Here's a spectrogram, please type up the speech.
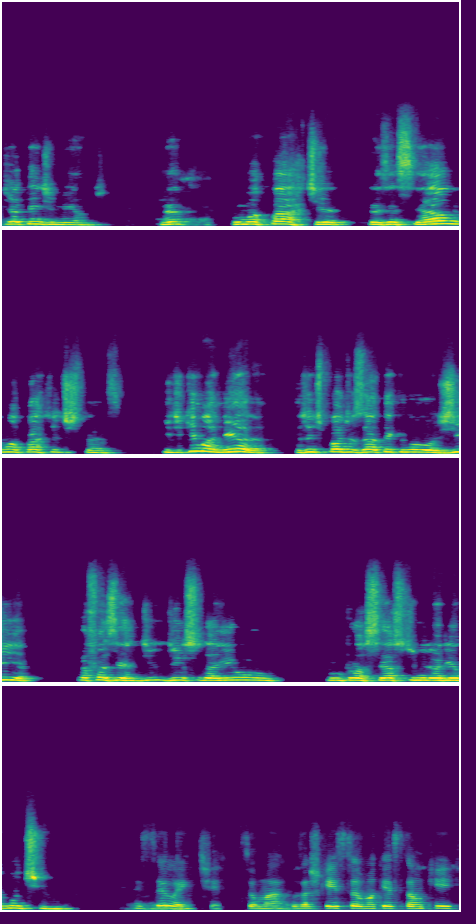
de atendimento né? uma parte presencial e uma parte à distância. E de que maneira a gente pode usar a tecnologia para fazer disso daí um, um processo de melhoria contínua. Excelente, seu Marcos. Acho que isso é uma questão que,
